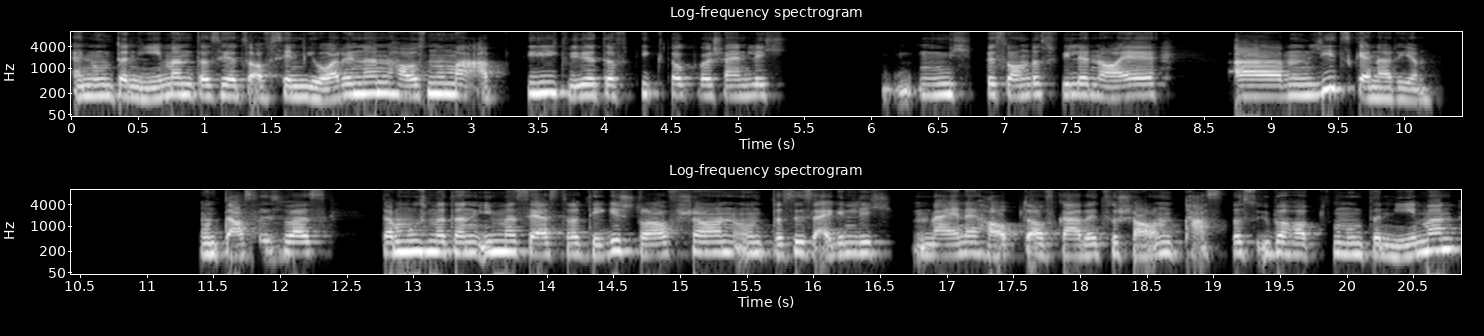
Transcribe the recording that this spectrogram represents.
ein Unternehmen, das jetzt auf Seniorinnen Hausnummer abzielt, wird auf TikTok wahrscheinlich nicht besonders viele neue ähm, Leads generieren. Und das ist was, da muss man dann immer sehr strategisch draufschauen und das ist eigentlich meine Hauptaufgabe zu schauen, passt das überhaupt zum Unternehmen?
